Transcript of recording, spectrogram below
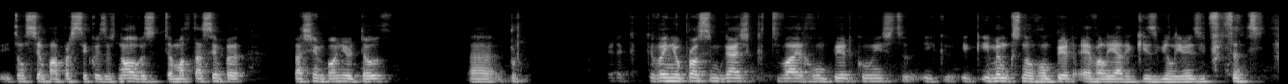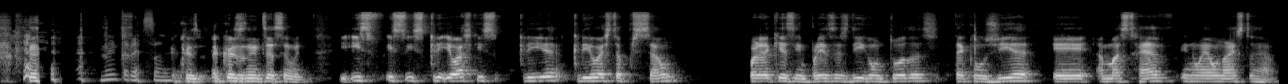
e estão sempre a aparecer coisas novas e está sempre, está sempre on your toes. Uh, porque espera que, que venha o próximo gajo que te vai romper com isto e, que, e, e, mesmo que se não romper é avaliado em 15 bilhões e portanto não interessa a coisa, a coisa não interessa muito. E isso, isso, isso eu acho que isso cria, criou esta pressão para que as empresas digam todas tecnologia é a must have e não é um nice to have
